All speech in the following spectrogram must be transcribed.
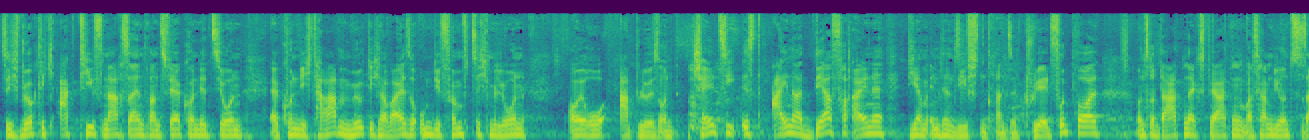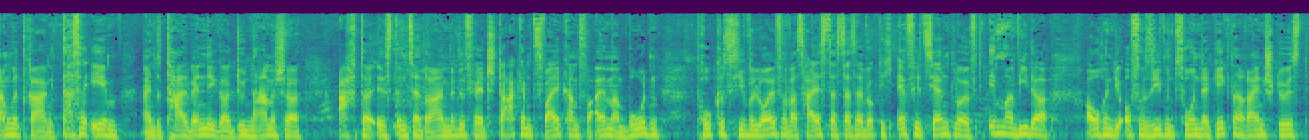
sich sich wirklich aktiv nach seinen Transferkonditionen erkundigt haben, möglicherweise um die 50 Millionen Euro Ablöse. Und Chelsea ist einer der Vereine, die am intensivsten dran sind. Create Football, unsere Datenexperten, was haben die uns zusammengetragen? Dass er eben ein total wendiger, dynamischer Achter ist im zentralen Mittelfeld, stark im Zweikampf, vor allem am Boden, progressive Läufe. Was heißt das? Dass er wirklich effizient läuft, immer wieder auch in die offensiven Zonen der Gegner reinstößt.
